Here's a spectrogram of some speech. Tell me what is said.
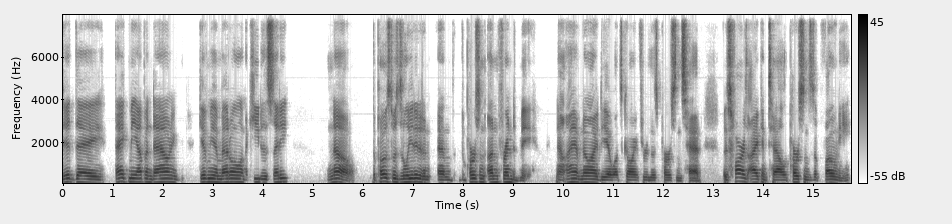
did they thank me up and down and give me a medal and the key to the city? No. The post was deleted and, and the person unfriended me. Now, I have no idea what's going through this person's head, but as far as I can tell, the person's a phony.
